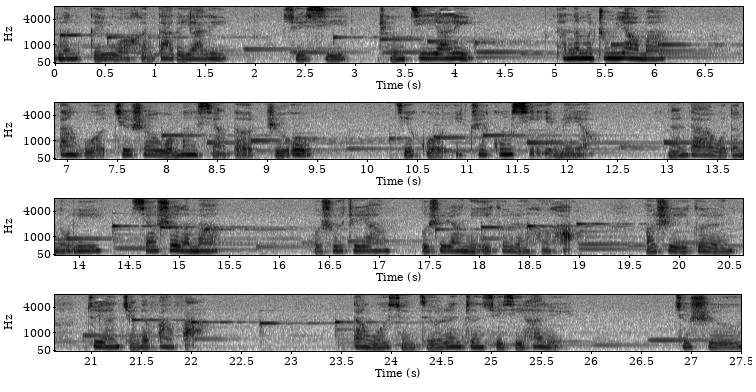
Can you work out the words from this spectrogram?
他们给我很大的压力，学习成绩压力，它那么重要吗？当我接受我梦想的职务，结果一句恭喜也没有，难道我的努力消失了吗？我说这样不是让你一个人很好，而是一个人最安全的方法。但我选择认真学习汉语，就是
